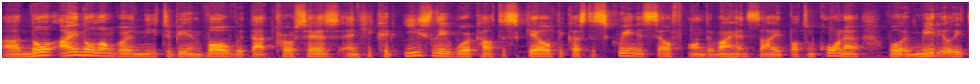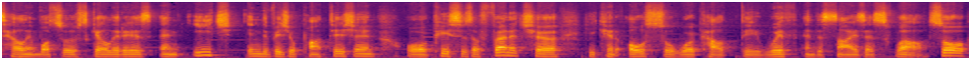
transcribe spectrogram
Uh, no, I no longer need to be involved with that process and he could easily work out the scale because the screen itself on the right hand side bottom corner will immediately tell him what sort of scale it is and each individual partition or pieces of furniture he can also work out the width and the size as well. So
